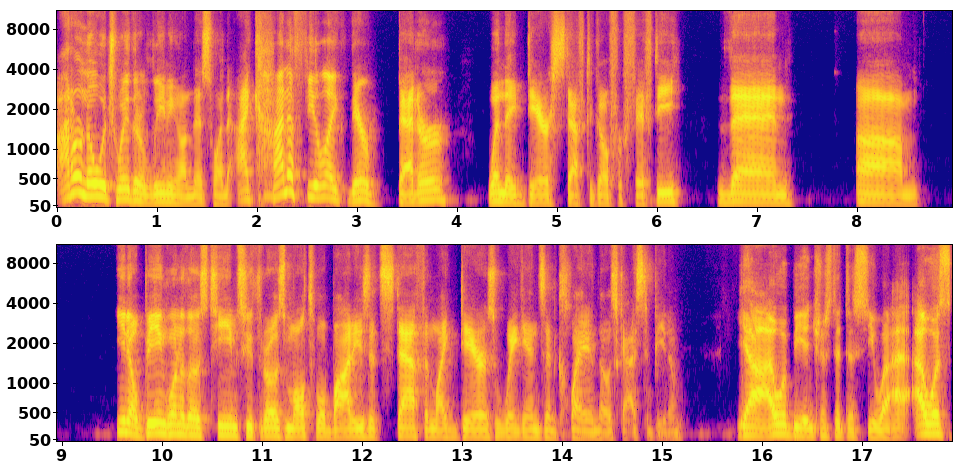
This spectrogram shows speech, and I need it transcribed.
I don't know which way they're leaning on this one. I kind of feel like they're better when they dare Steph to go for 50 than, um, you know, being one of those teams who throws multiple bodies at Steph and like dares Wiggins and Klay and those guys to beat him. Yeah, I would be interested to see what I, I was.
